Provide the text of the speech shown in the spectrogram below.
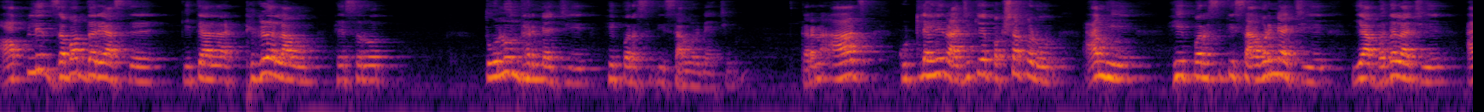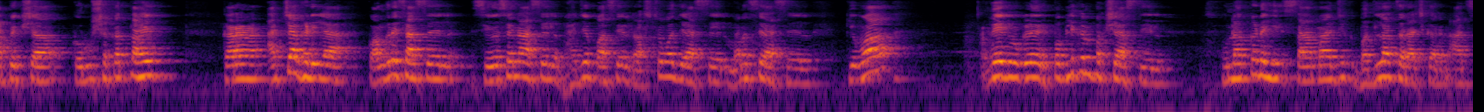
आपलीच जबाबदारी असते की त्याला ठिगळं लावून हे सर्व तोलून धरण्याची ही परिस्थिती सावरण्याची. कारण आज कुठल्याही राजकीय पक्षाकडून आम्ही ही परिस्थिती सावरण्याची या बदलाची अपेक्षा करू शकत नाहीत. कारण आजच्या घडीला काँग्रेस असेल शिवसेना असेल भाजप असेल राष्ट्रवादी असेल मनसे असेल किंवा वेगवेगळे रिपब्लिकन पक्ष असतील कुणाकडेही सामाजिक बदलाचं राजकारण आज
